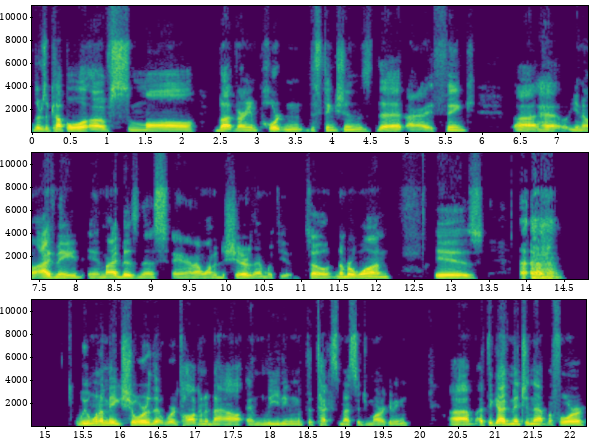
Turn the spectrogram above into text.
there's a couple of small but very important distinctions that i think uh, have, you know i've made in my business and i wanted to share them with you so number one is we want to make sure that we're talking about and leading with the text message marketing. Um, I think I've mentioned that before,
